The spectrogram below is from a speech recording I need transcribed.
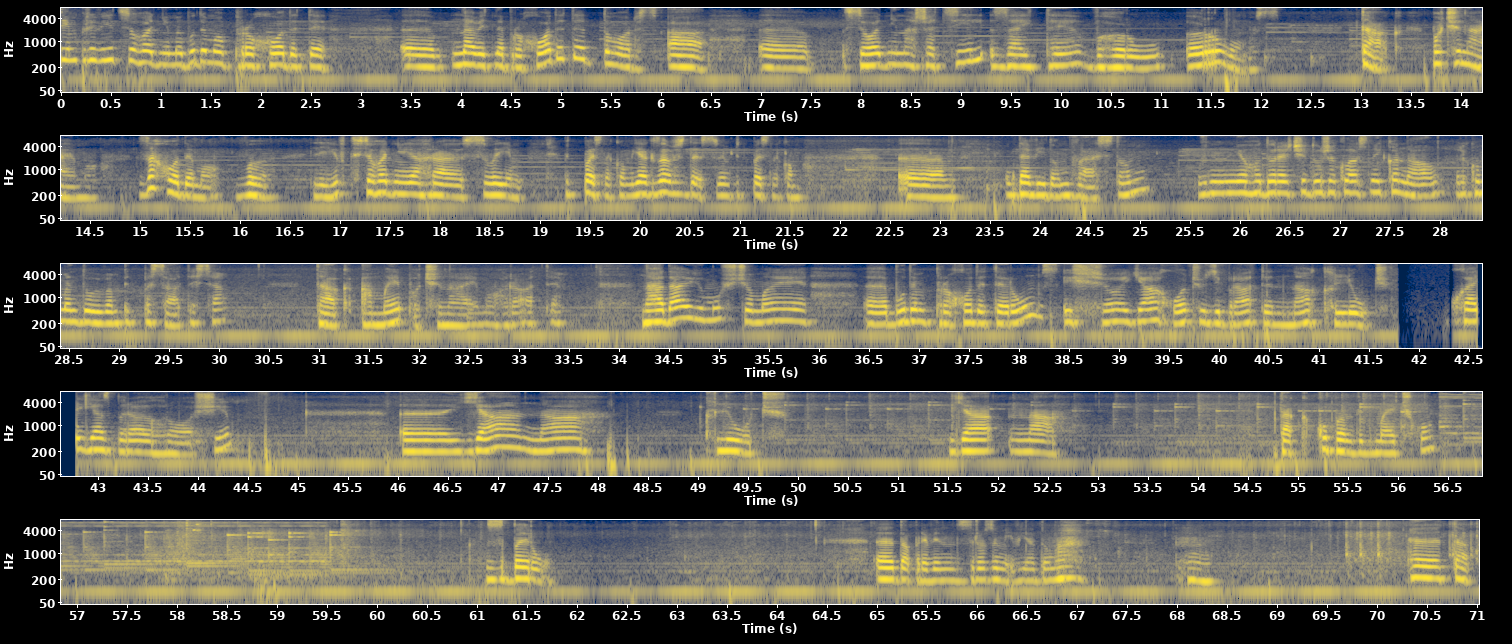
Всім привіт! Сьогодні ми будемо проходити, е, навіть не проходити Дорс, а е, сьогодні наша ціль зайти в гру Rooms. Так, починаємо. Заходимо в ліфт. Сьогодні я граю з своїм підписником, як завжди, своїм підписником е, Давідом Вестом. В нього, до речі, дуже класний канал. Рекомендую вам підписатися. Так, а ми починаємо грати. Нагадаю йому, що ми е, будемо проходити румс і що я хочу зібрати на ключ. Хай я збираю гроші. Е, я на ключ. Я на так, купимо відмичку. Зберу. Е, добре, він зрозумів, я думаю. Е, так.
